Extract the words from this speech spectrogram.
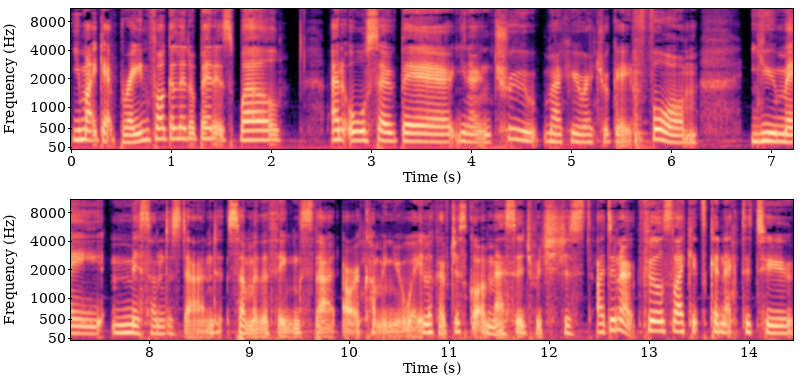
you might get brain fog a little bit as well and also there you know in true mercury retrograde form you may misunderstand some of the things that are coming your way. Look, I've just got a message which just I don't know, it feels like it's connected to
